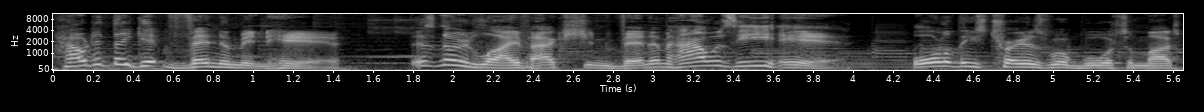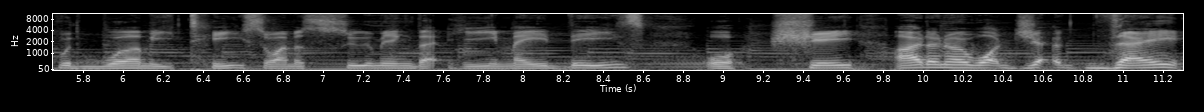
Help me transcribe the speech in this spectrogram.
how did they get Venom in here? There's no live action Venom, how is he here? All of these trailers were watermarked with Wormy T, so I'm assuming that he made these. Or she. I don't know what they.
